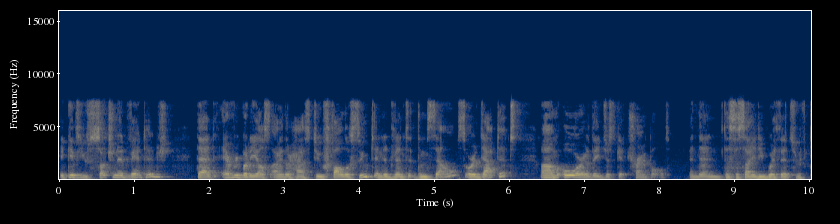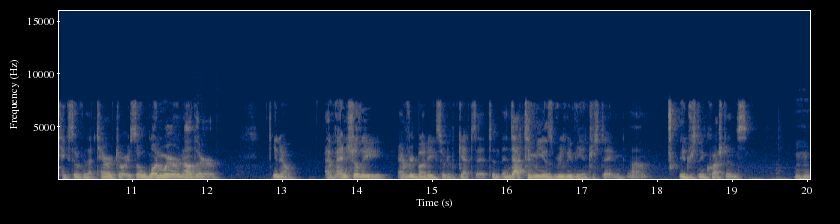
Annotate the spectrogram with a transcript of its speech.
it gives you such an advantage that everybody else either has to follow suit and invent it themselves or adapt it, um, or they just get trampled, and then the society with it sort of takes over that territory. So one way or another, you know, eventually everybody sort of gets it, and, and that to me is really the interesting, um, the interesting questions. Mm-hmm.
